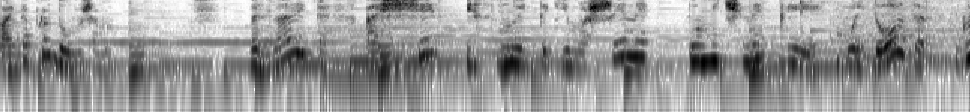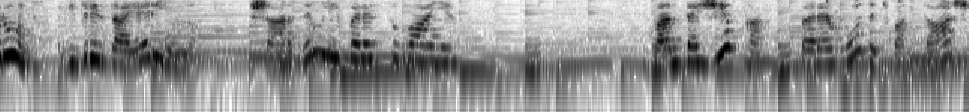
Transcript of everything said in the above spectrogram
Давайте продовжимо. Ви знаєте, а ще існують такі машини помічники. Бульдозер ґрунт відрізає рівно, шар землі пересуває. Вантажівка перевозить вантаж.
